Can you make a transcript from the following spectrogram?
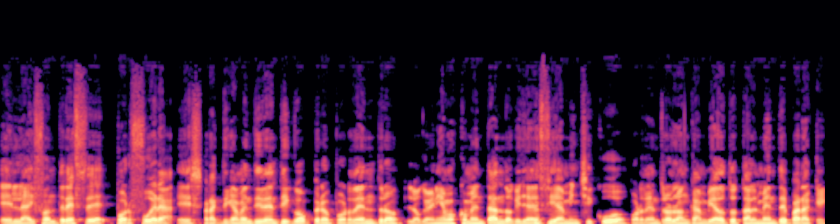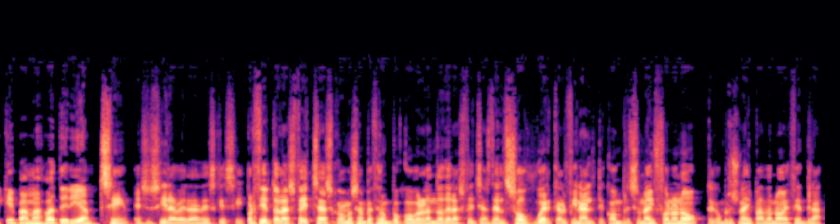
El iPhone 13 por fuera es prácticamente idéntico, pero por dentro, lo que veníamos comentando, que ya decía Minchi Kuo, por dentro lo han cambiado totalmente para que quepa más batería. Sí, eso sí, la verdad es que sí. Por cierto, las fechas, vamos a empezar un poco hablando de las fechas del software, que al final te compres un iPhone o no, te compres un iPad o no, etcétera,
